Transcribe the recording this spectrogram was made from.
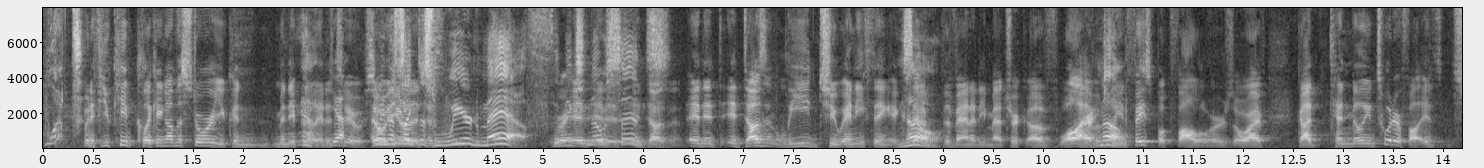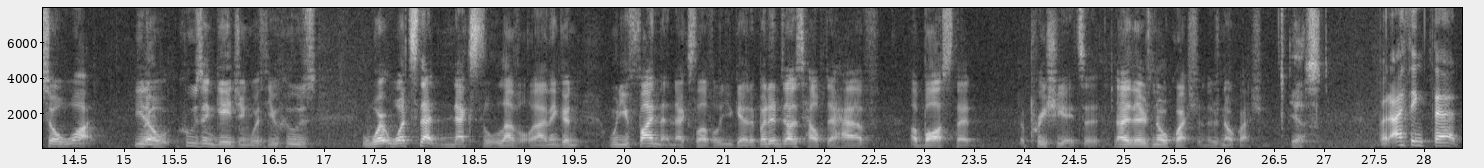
what? But if you keep clicking on the story, you can manipulate it Yeah. too. I mean, you it's know, like this just- weird math that Right, makes it- no it is- sense. It doesn't, and it, it doesn't lead to anything except No. the vanity metric of well, I have a No. million Facebook followers, or I've got 10 million Twitter followers. It's, so what? You know, who's engaging with you? Who's where, what's that next level? And I think when, when you find that next level, you get it. But it does help to have a boss that appreciates it. There's no question. There's no question. Yes. But I think that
